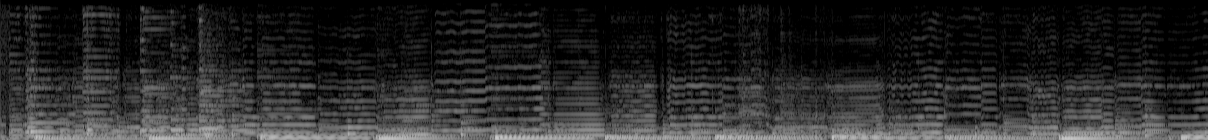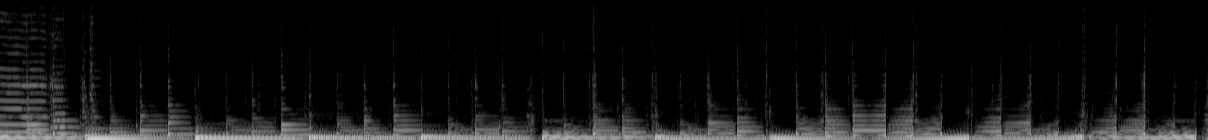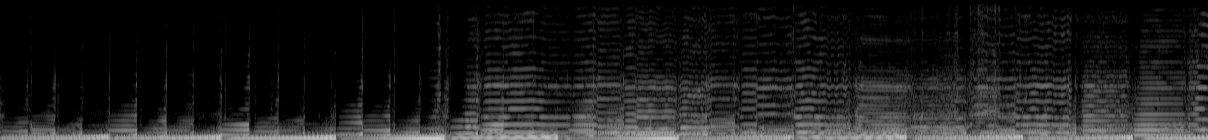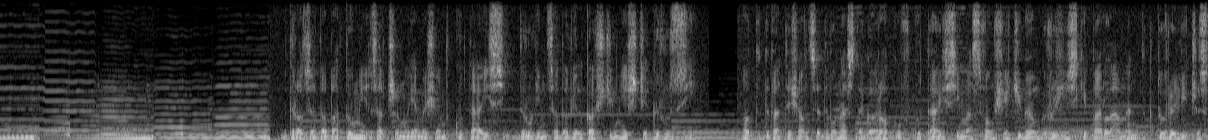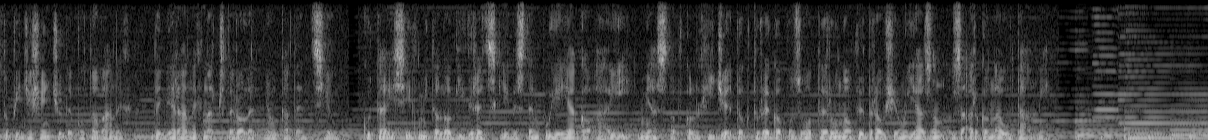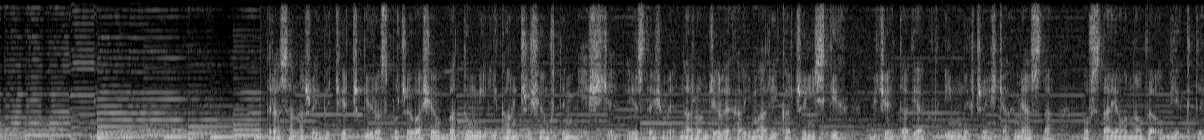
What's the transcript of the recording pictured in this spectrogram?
Drodze do Batumi zatrzymujemy się w Kutaisi, drugim co do wielkości mieście Gruzji. Od 2012 roku w Kutaisi ma swą siedzibę gruziński parlament, który liczy 150 deputowanych wybieranych na czteroletnią kadencję. Kutaisi w mitologii greckiej występuje jako Ai, miasto w Kolchidzie, do którego po złote runo wybrał się Jazon z argonautami. Trasa naszej wycieczki rozpoczęła się w Batumi i kończy się w tym mieście. Jesteśmy na rondzie Lecha i Marii Kaczyńskich, gdzie, tak jak w innych częściach miasta, powstają nowe obiekty.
